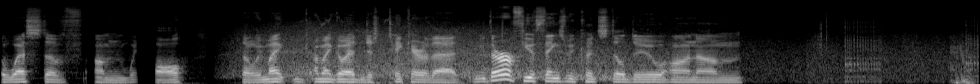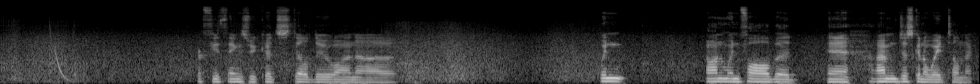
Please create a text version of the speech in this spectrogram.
the west of um, Windfall. So we might, I might go ahead and just take care of that. There are a few things we could still do on um, a few things we could still do on uh, Win on Windfall, but eh, I'm just gonna wait till next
